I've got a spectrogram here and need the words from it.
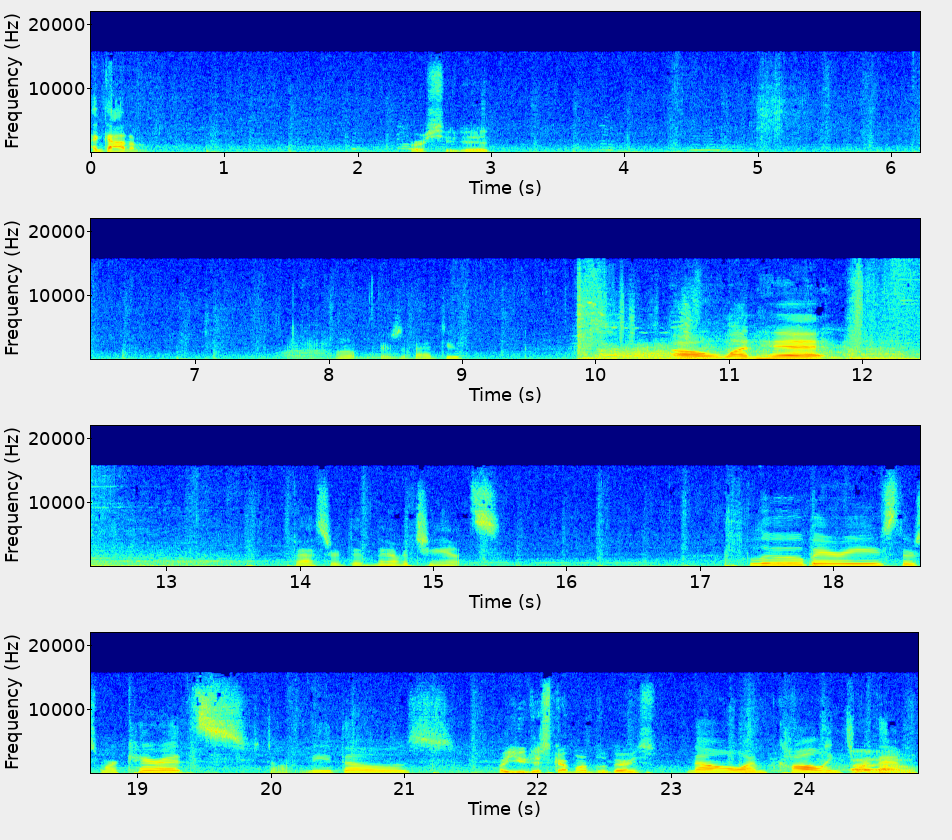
I got him. Of course you did. Oh, there's a bad dude. Oh, one hit. Bastard didn't have a chance. Blueberries. There's more carrots. Don't need those. Oh, you just got more blueberries? No, I'm calling for them. Oh.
